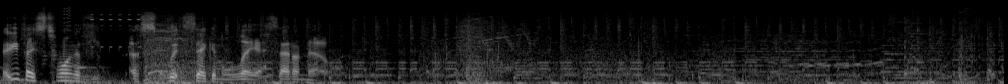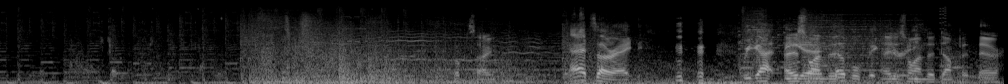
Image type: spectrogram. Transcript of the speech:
Maybe if I swung a, a split second less, I don't know. Sorry. That's all right. we got the I just uh, wanted to, double victory. I just wanted to dump it there.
